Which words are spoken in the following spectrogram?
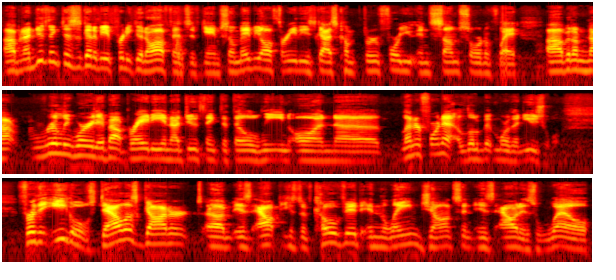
Uh, but I do think this is going to be a pretty good offensive game. So maybe all three of these guys come through for you in some sort of way. Uh, but I'm not really worried about Brady, and I do think that they'll lean on uh, Leonard Fournette a little bit more than usual. For the Eagles, Dallas Goedert um, is out because of COVID, and Lane Johnson is out as well.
